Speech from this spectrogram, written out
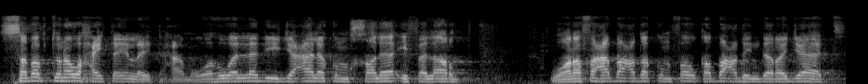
Sababtuna waxay tahay in la itixaamo wa huwa aladii jacalakum khalaa'ifa alard warafaca bacdakum fowqa bacdin darajaat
